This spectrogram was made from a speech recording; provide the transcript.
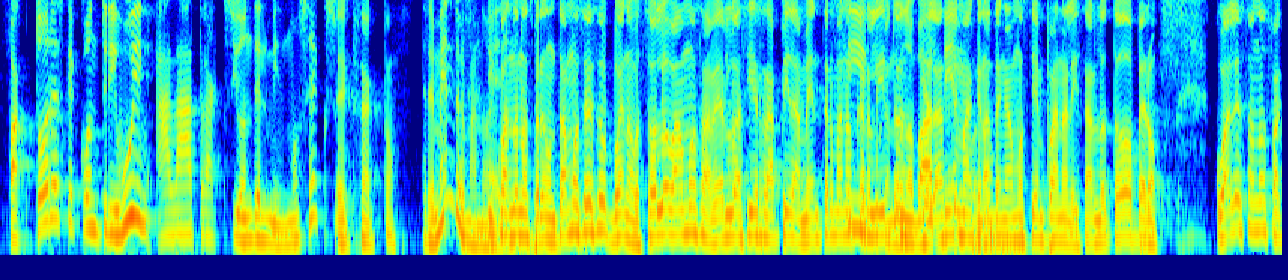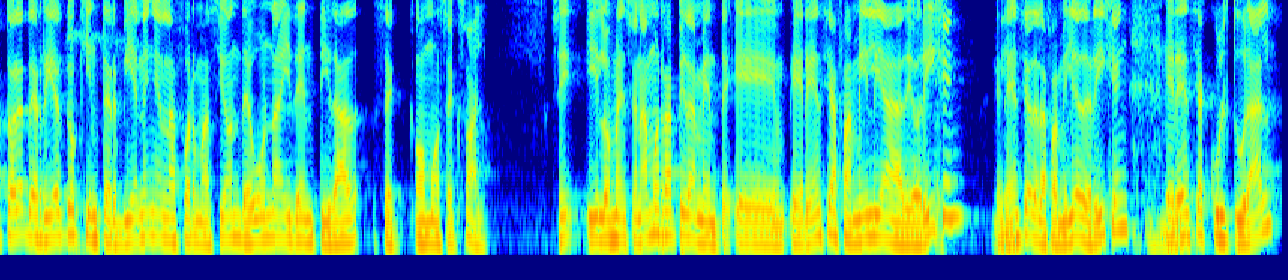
factores que contribuyen a la atracción del mismo sexo. Exacto. Tremendo, hermano. Y cuando nos preguntamos eso, bueno, solo vamos a verlo así rápidamente, hermano Sí, Carlitos. no Qué lástima tiempo, que no ¿no? tengamos tiempo de analizarlo todo, pero ¿cuáles son los factores de riesgo que intervienen en la formación de una identidad se- homosexual? Sí, y los mencionamos rápidamente. Eh, herencia familia de origen, herencia de la familia de origen, herencia cultural,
